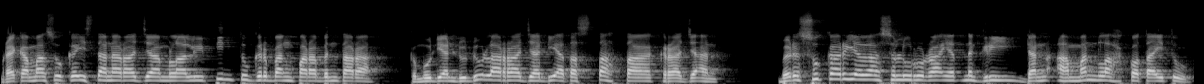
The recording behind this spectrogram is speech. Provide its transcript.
Mereka masuk ke istana raja melalui pintu gerbang para bentara, kemudian duduklah raja di atas tahta kerajaan. Bersukarialah seluruh rakyat negeri dan amanlah kota itu.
